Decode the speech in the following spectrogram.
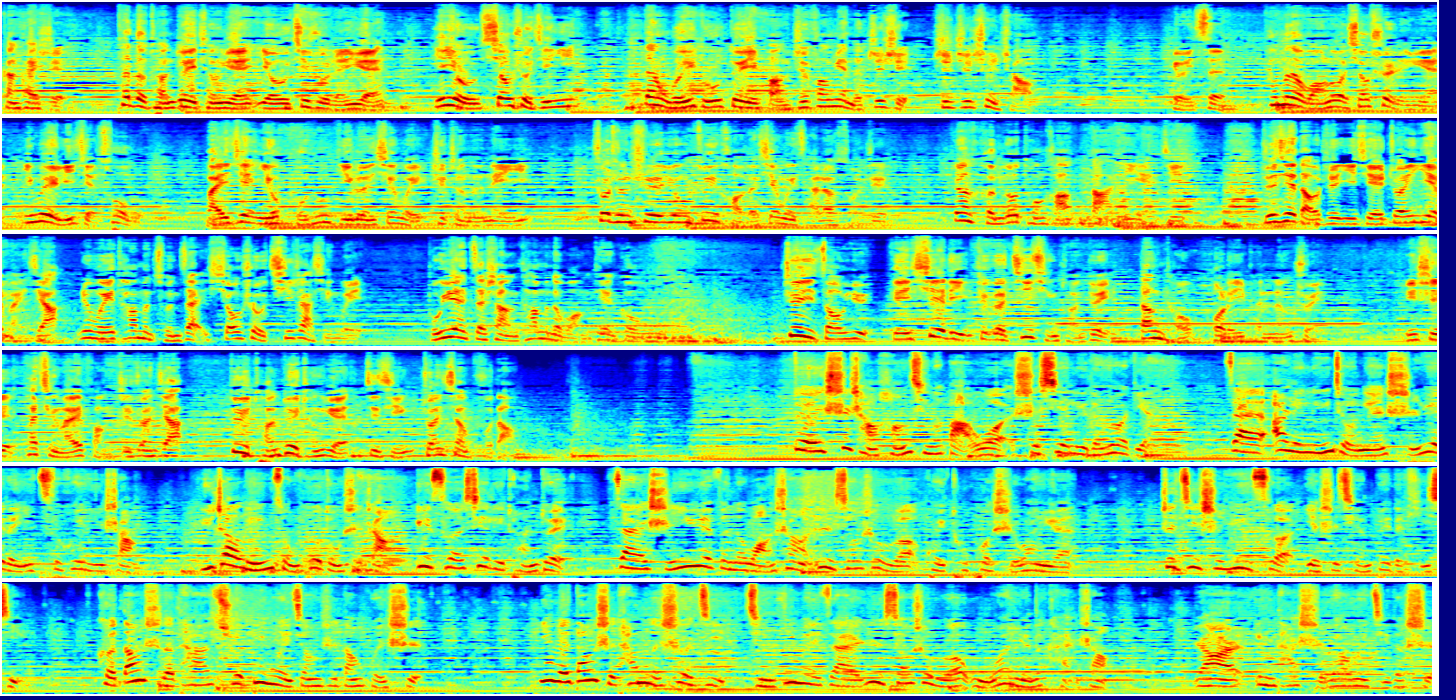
刚开始，他的团队成员有技术人员，也有销售精英，但唯独对纺织方面的知识知之甚少。有一次，他们的网络销售人员因为理解错误，把一件由普通涤纶纤维制成的内衣，说成是用最好的纤维材料所制，让很多同行大跌眼镜，直接导致一些专业买家认为他们存在销售欺诈行为，不愿再上他们的网店购物。这一遭遇给谢丽这个激情团队当头泼了一盆冷水，于是他请来纺织专家，对团队成员进行专项辅导。对市场行情的把握是谢丽的弱点。在二零零九年十月的一次会议上，于兆林总部董事长预测谢丽团队在十一月份的网上日销售额会突破十万元。这既是预测，也是前辈的提醒。可当时的他却并未将之当回事，因为当时他们的设计仅定位在日销售额五万元的坎上。然而令他始料未及的是，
